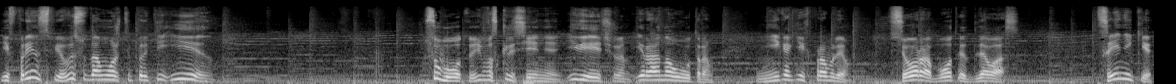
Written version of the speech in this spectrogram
И в принципе вы сюда можете прийти и в субботу, и в воскресенье, и вечером, и рано утром. Никаких проблем. Все работает для вас. Ценники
